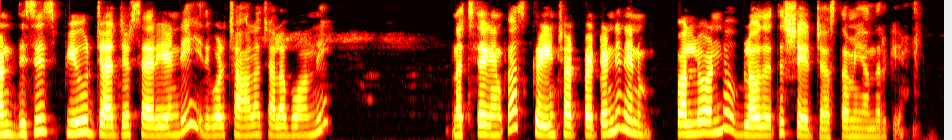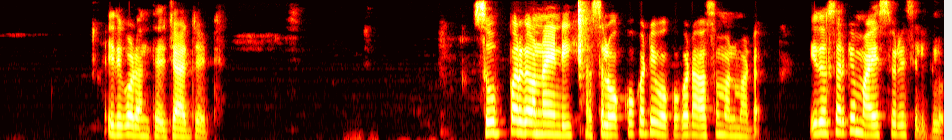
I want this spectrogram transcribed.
and this is pure georgette sari అండి. ఇది కూడా చాలా చాలా బాగుంది. నచ్చితే కనుక స్క్రీన్ షాట్ పెట్టండి. నేను పళ్ళు అండ్ బ్లౌజ్ అయితే షేర్ చేస్తాను మీ అందరికీ. ఇది కూడా అంతే జార్జెట్. సూపర్గా ఉన్నాయండి. అసలు ఒక్కొక్కటి ఒక్కొక్కటి ఆసం అనమాట ఇది ఒకసారికి మహేశ్వరి సిల్క్లో.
